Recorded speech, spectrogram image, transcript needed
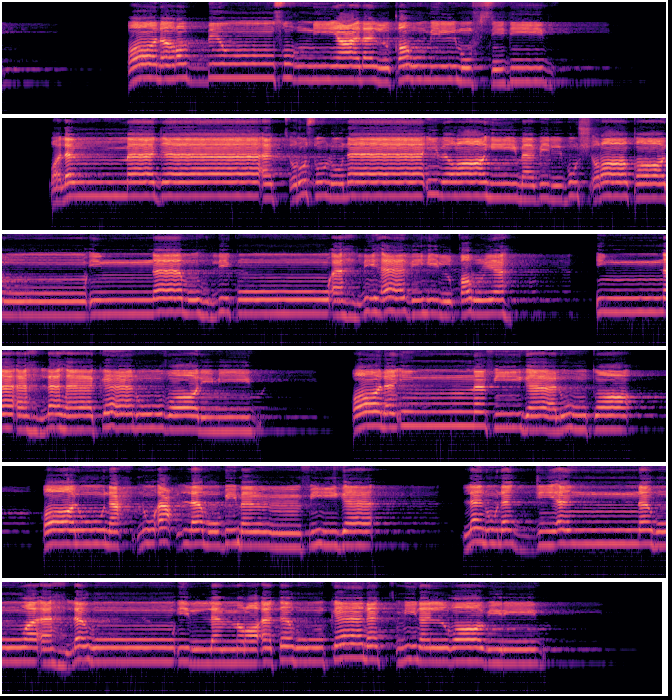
قال رب انصرني على القوم المفسدين. ولما جاءت رسلنا إبراهيم بالبشرى قالوا إنا مهلكو أهل هذه القرية. إن أهلها كانوا ظالمين قال إن فيها لوطا قالوا نحن أعلم بمن فيها لننجينه وأهله إلا امرأته كانت من الغابرين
